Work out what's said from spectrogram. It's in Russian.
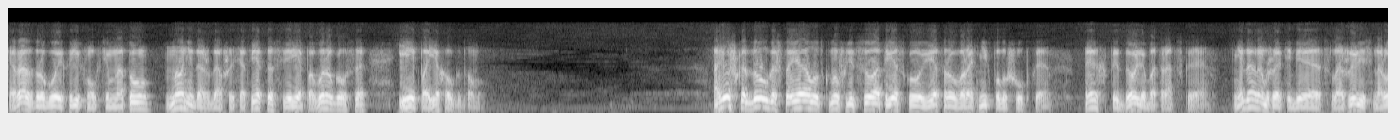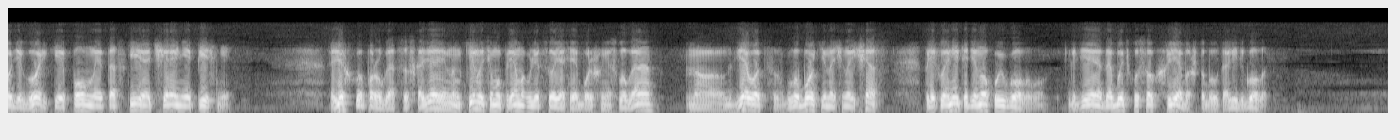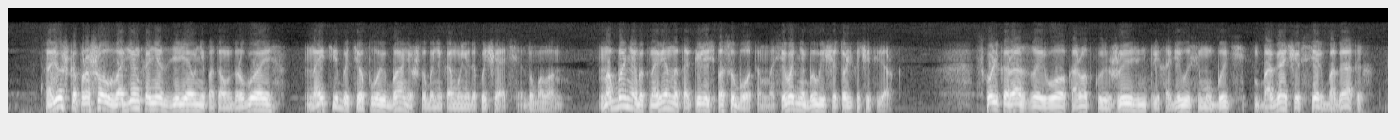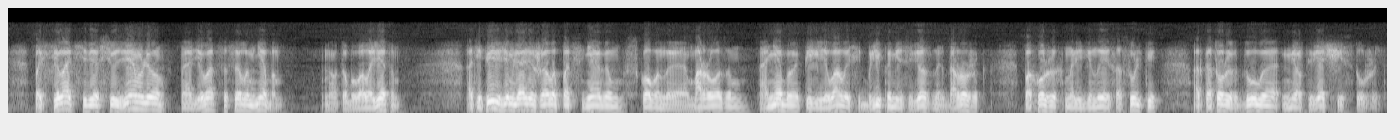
Раз-другой крикнул в темноту, но, не дождавшись ответа, свирепо выругался и поехал к дому. Алешка долго стоял, уткнув лицо от резкого ветра в воротник полушубка. «Эх ты, доля батрацкая! Недаром же о тебе сложились в народе горькие, полные тоски и отчаяния песни. Легко поругаться с хозяином, кинуть ему прямо в лицо «я тебе больше не слуга», но где вот в глубокий ночной час преклонить одинокую голову? Где добыть кусок хлеба, чтобы утолить голод? Алешка прошел в один конец деревни, потом в другой. Найти бы теплую баню, чтобы никому не докучать, думал он. Но бани обыкновенно топились по субботам, а сегодня был еще только четверг. Сколько раз за его короткую жизнь приходилось ему быть богаче всех богатых, постилать себе всю землю и одеваться целым небом. Но то бывало летом. А теперь земля лежала под снегом, скованная морозом, а небо переливалось бликами звездных дорожек, похожих на ледяные сосульки, от которых дуло мертвящей стужей.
